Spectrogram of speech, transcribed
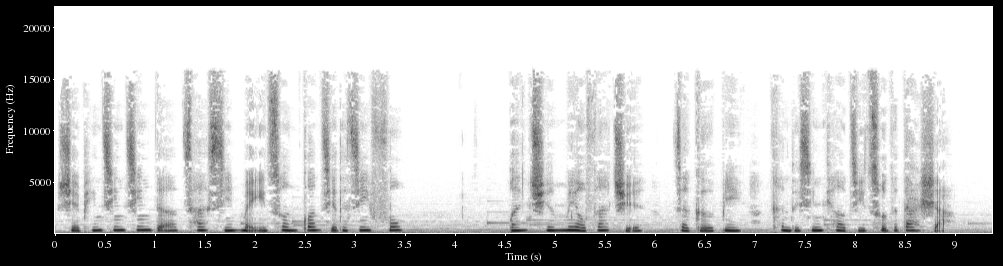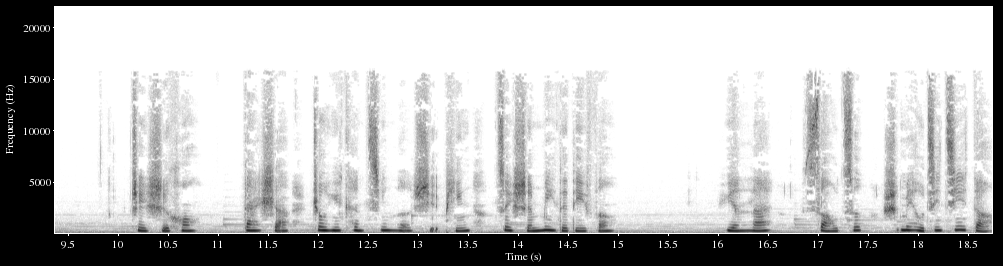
雪萍轻轻的擦洗每一寸光洁的肌肤，完全没有发觉在隔壁看得心跳急促的大傻。这时候，大傻终于看清了雪萍最神秘的地方。原来嫂子是没有鸡鸡的，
